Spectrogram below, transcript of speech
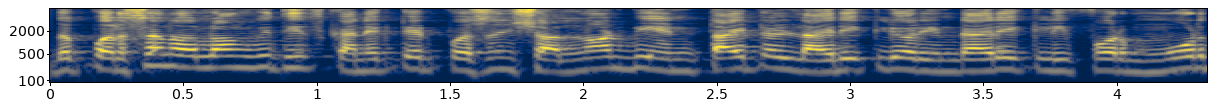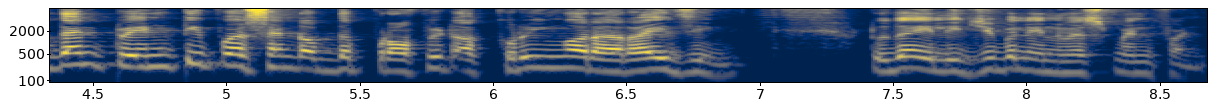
The person along with his connected person shall not be entitled directly or indirectly for more than 20% of the profit accruing or arising to the eligible investment fund.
